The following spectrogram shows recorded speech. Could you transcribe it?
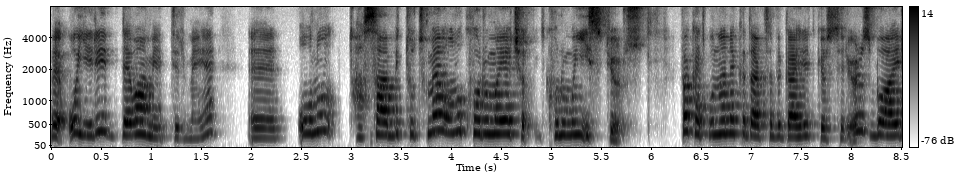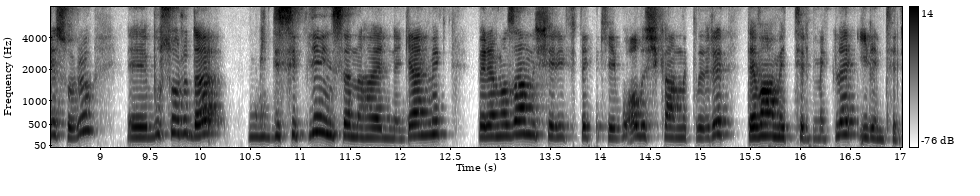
ve o yeri devam ettirmeye, e, onu sabit tutmaya, onu korumaya korumayı istiyoruz. Fakat buna ne kadar tabii gayret gösteriyoruz bu ayrı soru. E, bu soru da bir disiplin insanı haline gelmek ve Ramazan-ı Şerif'teki bu alışkanlıkları devam ettirmekle ilintili.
